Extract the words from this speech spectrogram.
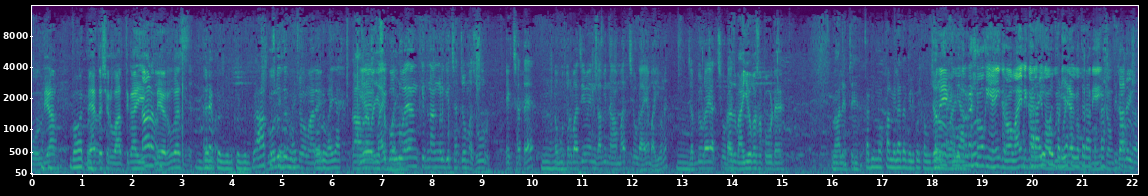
बोल दिया बहुत मैं तो शुरुआत का ही प्लेयर हूँ बस। बिल्कुल बिल्कुल बिल्कुल। आप गोलू से पूछो हमारे। बोलो भाई आप ये भाई गोलू है अंकित नांगल की छत जो मशहूर एक छत है हम्म, कबूतरबाजी में इनका भी नाम अच्छे उड़ाए हैं भाइयों ने। जब भी उड़ाए अच्छे उड़ाए। भाइयों का सपोर्ट है। उड़ा लेते हैं। कभी मौका मिला तो बिल्कुल कबूतर का शौक यहीं कराओ भाई निकाल के लाओ कोई बढ़िया कबूतर दिखा देगा।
